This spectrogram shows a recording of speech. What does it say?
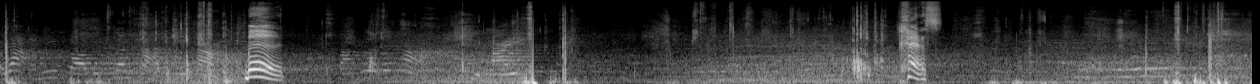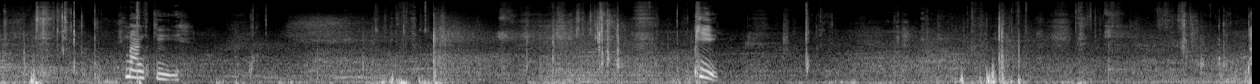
ระหว่างนี้รอดูเพื่อนค่ะดีค่ะ Bird. ฟัง กี้ ผิดไท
